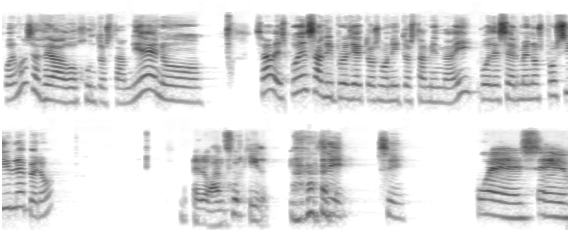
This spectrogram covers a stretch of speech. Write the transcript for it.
podemos hacer algo juntos también o ¿sabes? Pueden salir proyectos bonitos también de ahí. Puede ser menos posible, pero pero han surgido. Sí, sí. Pues eh,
